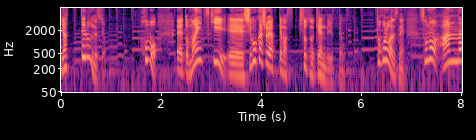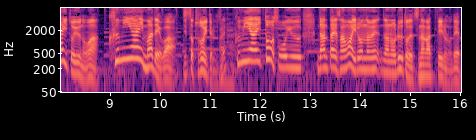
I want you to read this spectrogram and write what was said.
やってるんですよほぼ、えー、と毎月、えー、45箇所やってます。一つの県で言っても。ところがですねその案内というのは組合までは実は届いてるんですね、はいはい。組合とそういう団体さんはいろんなめあのルートでつながっているので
